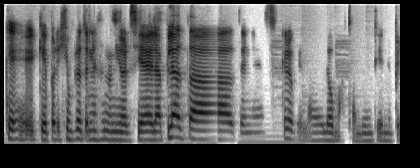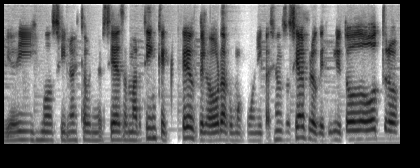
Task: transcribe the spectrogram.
que, por ejemplo tenés en la Universidad de La Plata, tenés, creo que la de Lomas también tiene periodismo, si no esta Universidad de San Martín, que creo que lo aborda como comunicación social, pero que tiene todo otro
